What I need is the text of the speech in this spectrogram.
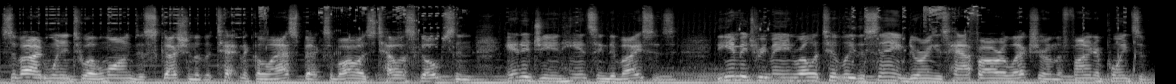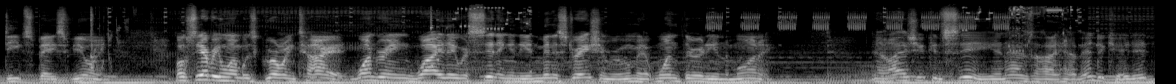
Savard went into a long discussion of the technical aspects of all his telescopes and energy-enhancing devices. The image remained relatively the same during his half-hour lecture on the finer points of deep space viewing. Most everyone was growing tired, wondering why they were sitting in the administration room at 1:30 in the morning. Now, as you can see, and as I have indicated,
